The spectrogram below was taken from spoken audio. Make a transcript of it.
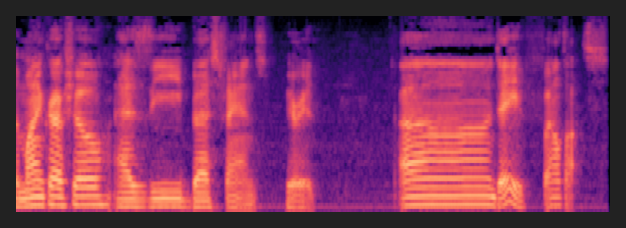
the Minecraft show has the best fans. Period. Uh, Dave, final thoughts.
